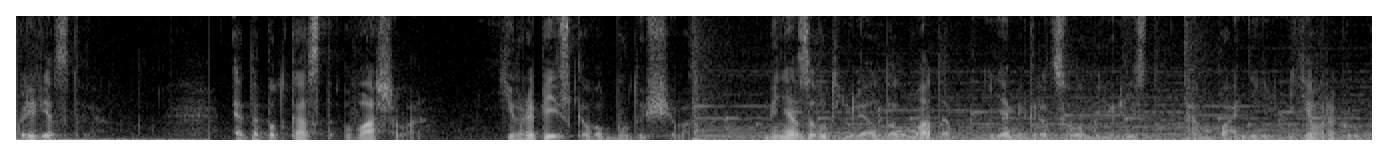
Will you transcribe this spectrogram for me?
Приветствую. Это подкаст вашего, европейского будущего. Меня зовут Юлиан Долматов, я миграционный юрист компании Еврогрупп.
